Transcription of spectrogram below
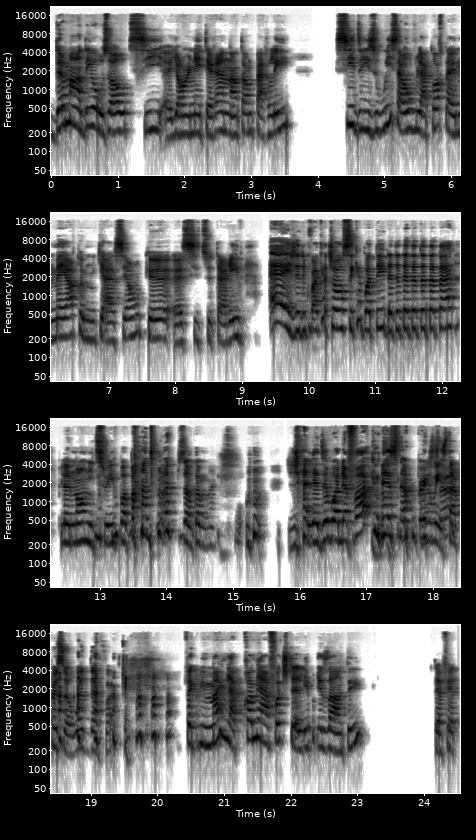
Demander aux autres s'ils ont un intérêt à en entendre parler. S'ils disent oui, ça ouvre la porte à une meilleure communication que si tu t'arrives Hey, j'ai découvert quelque chose, c'est capoté, ta, ta, ta, Puis là, le monde, ils te suivent pas. Puis ils sont comme. J'allais dire what the fuck, mais c'est un peu ça. Oui, c'est un peu ça, what the fuck. fait que même la première fois que je te l'ai présenté, t'as fait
